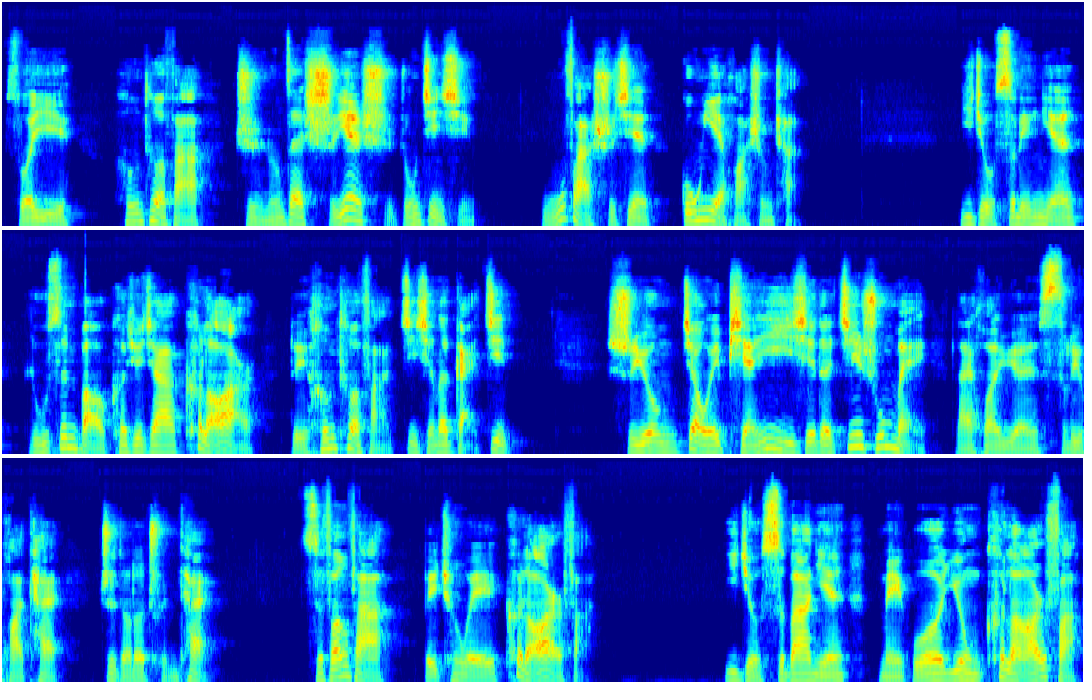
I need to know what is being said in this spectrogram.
所以亨特法只能在实验室中进行。无法实现工业化生产。一九四零年，卢森堡科学家克劳尔对亨特法进行了改进，使用较为便宜一些的金属镁来还原四氯化钛，制得了纯钛。此方法被称为克劳尔法。一九四八年，美国用克劳尔法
